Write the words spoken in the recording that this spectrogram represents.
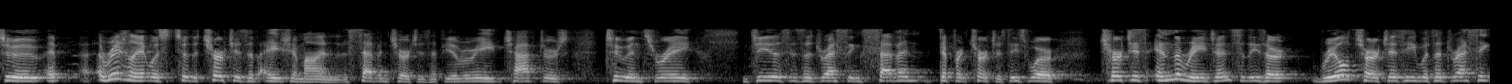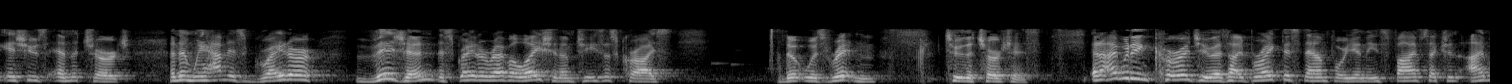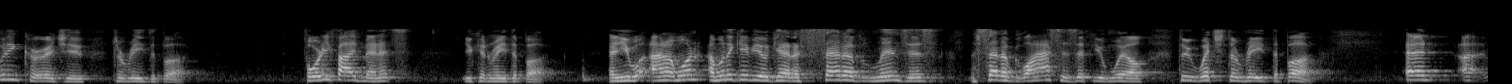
to, originally it was to the churches of Asia Minor, the seven churches. If you read chapters two and three, Jesus is addressing seven different churches. These were churches in the region, so these are real churches. He was addressing issues in the church. And then we have this greater vision, this greater revelation of Jesus Christ that was written to the churches. And I would encourage you, as I break this down for you in these five sections, I would encourage you to read the book. 45 minutes, you can read the book. And you, I, want, I want to give you again a set of lenses, a set of glasses, if you will, through which to read the book. And uh,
